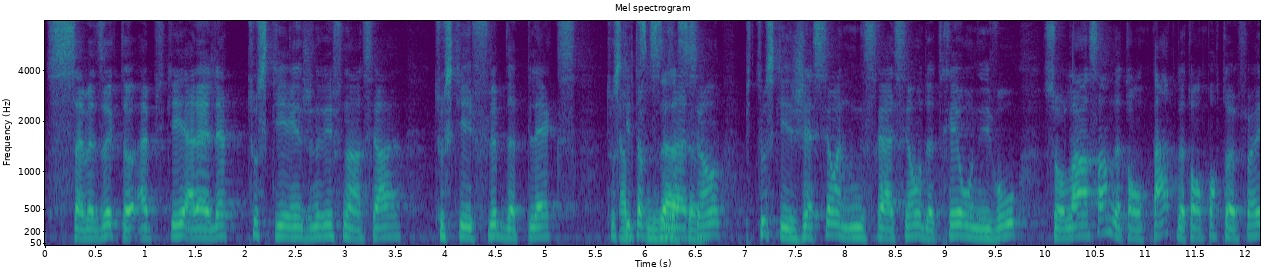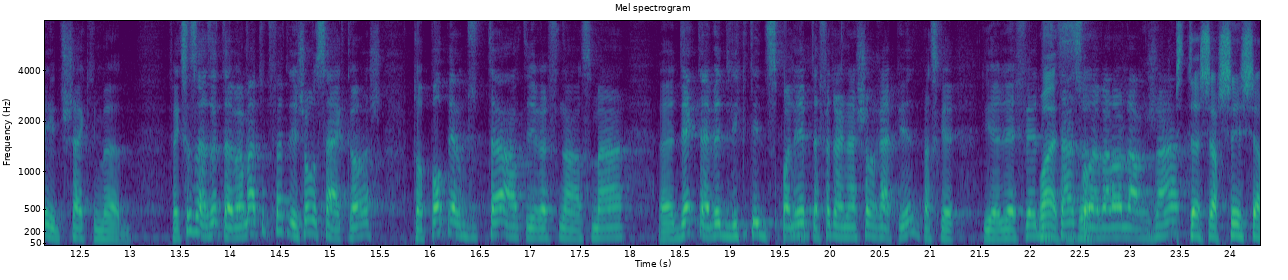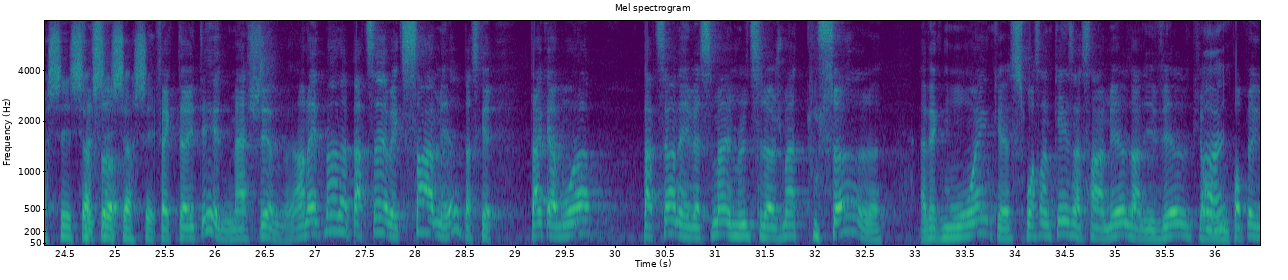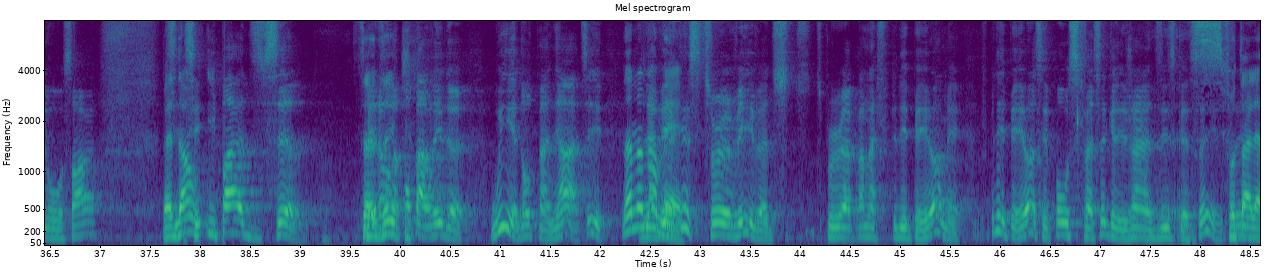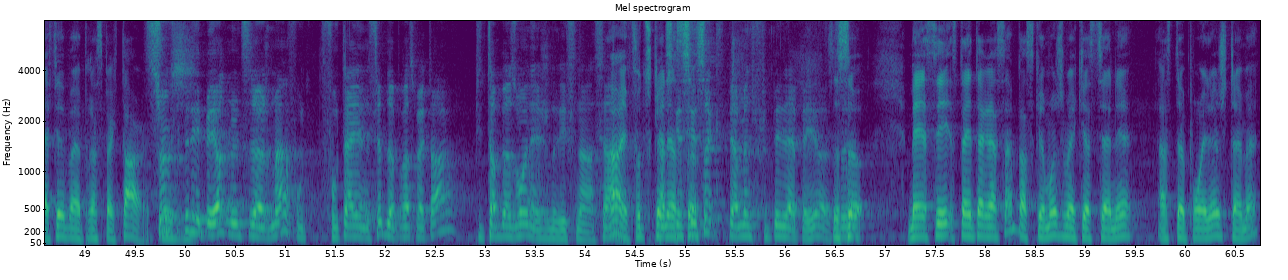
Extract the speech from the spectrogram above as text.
ça veut dire que tu as appliqué à la lettre tout ce qui est ingénierie financière, tout ce qui est flip de plex, tout ce qui est Optimisation. puis tout ce qui est gestion, administration de très haut niveau sur l'ensemble de ton parc, de ton portefeuille et de chaque immeuble. Fait que ça, ça veut dire que tu as vraiment tout fait les choses à la coche. Tu n'as pas perdu de temps entre tes refinancements. Euh, dès que tu avais de l'équité disponible, tu as fait un achat rapide parce qu'il y a l'effet du temps sur la valeur de l'argent. Puis t'as cherché, cherché, cherché, ça. cherché. Fait que tu as été une machine. Honnêtement, là, partir avec 100 000, parce que tant qu'à moi, partir en investissement et multilogement tout seul, avec moins que 75 à 100 000 dans les villes qui ont Ouais. une pas pire grosseur, Ben c'est hyper difficile. Ça mais là, on n'a pas parlé de. Oui, il y a d'autres manières. Non, non, La non, vérité, mais- si tu veux vivre, tu, peux apprendre à flipper des PA, mais flipper des PA, c'est pas aussi facile que les gens disent que c'est. Il faut à la fibre un prospecteur. Si tu veux flipper des PA de multilogement, il faut, faut que tu aies une fibre de prospecteur, puis tu as besoin d'ingénierie financière. Ah, il faut que tu Parce que connaisses c'est ça. qui te permet de flipper la PA. C'est ça. Mais c'est c'est intéressant parce que moi, je me questionnais à ce point-là, justement,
